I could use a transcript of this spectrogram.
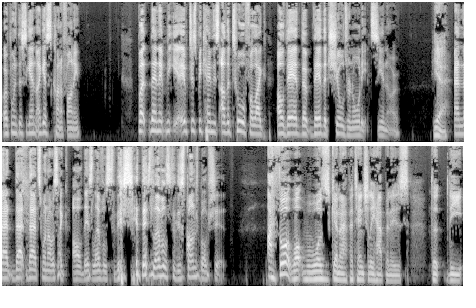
open with this again? I guess it's kind of funny. But then it it just became this other tool for like, oh, they're the they're the children audience, you know. Yeah, And that that that's when I was like, oh, there's levels to this shit. There's levels to this SpongeBob shit. I thought what was going to potentially happen is that the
